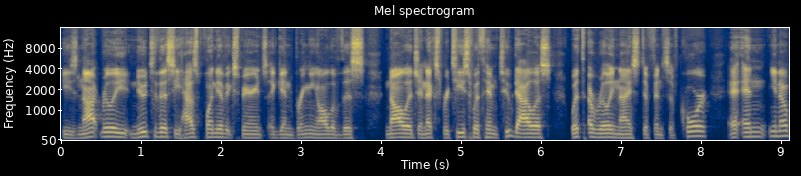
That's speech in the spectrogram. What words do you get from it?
He's not really new to this. He has plenty of experience, again, bringing all of this knowledge and expertise with him to Dallas with a really nice defensive core. And, and, you know,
